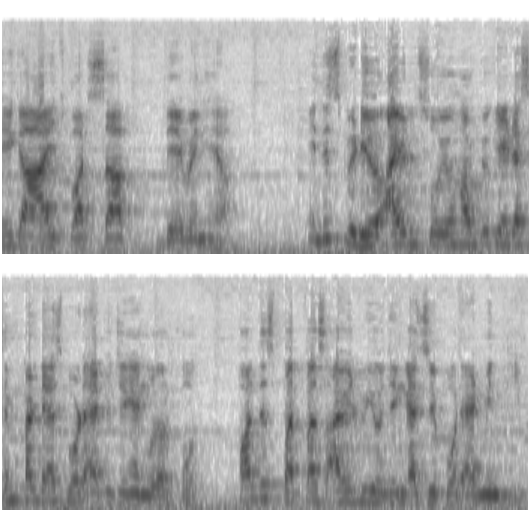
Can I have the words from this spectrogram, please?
Hey guys, what's up? Devin here. In this video, I will show you how to create a simple dashboard app using Angular 4. For this purpose, I will be using SV4 admin theme.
